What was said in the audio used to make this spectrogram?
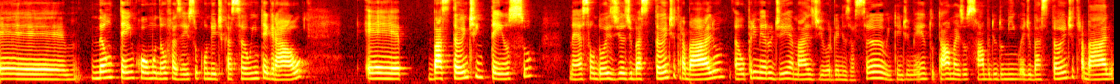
É, não tem como não fazer isso com dedicação integral. É, bastante intenso, né? São dois dias de bastante trabalho. É, o primeiro dia é mais de organização, entendimento, tal, mas o sábado e o domingo é de bastante trabalho.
